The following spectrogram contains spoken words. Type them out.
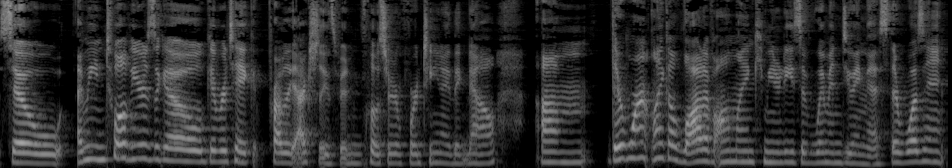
So, I mean, 12 years ago, give or take, probably actually it's been closer to 14, I think now um, there weren't like a lot of online communities of women doing this. There wasn't,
